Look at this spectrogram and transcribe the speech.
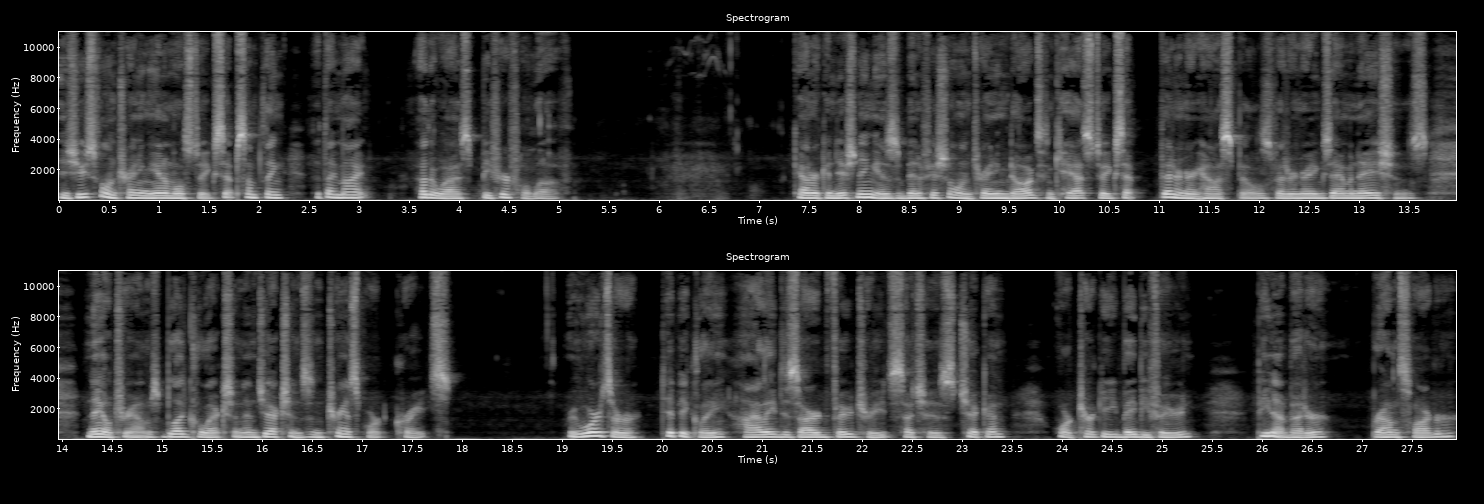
is useful in training animals to accept something that they might otherwise be fearful of. Counter conditioning is beneficial in training dogs and cats to accept veterinary hospitals, veterinary examinations, nail trims, blood collection, injections, and transport crates. Rewards are typically highly desired food treats such as chicken or turkey baby food, peanut butter, Braunschweiger,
